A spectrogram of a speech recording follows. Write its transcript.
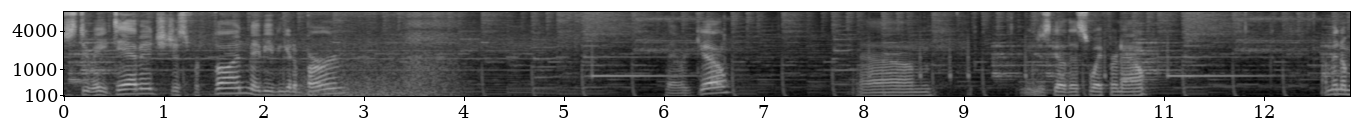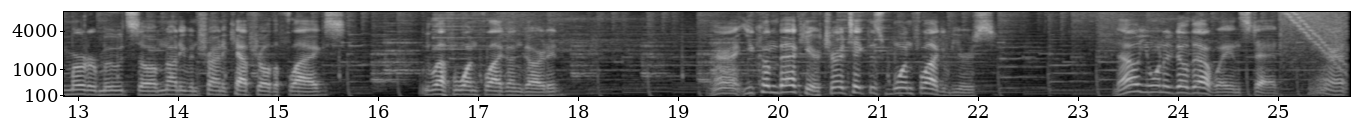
just do 8 damage, just for fun. Maybe even get a burn. There we go. Um, we can just go this way for now. I'm in a murder mood, so I'm not even trying to capture all the flags. We left one flag unguarded. Alright, you come back here. Try to take this one flag of yours. No, you want to go that way instead. Alright.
